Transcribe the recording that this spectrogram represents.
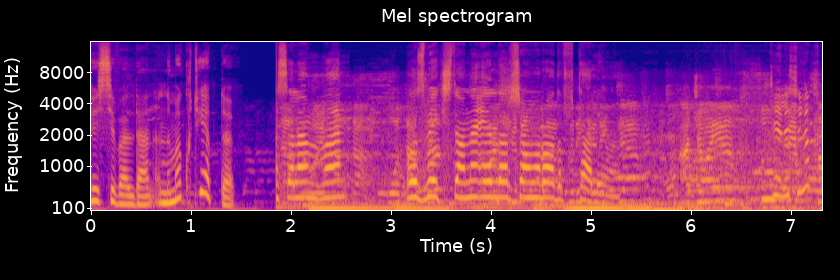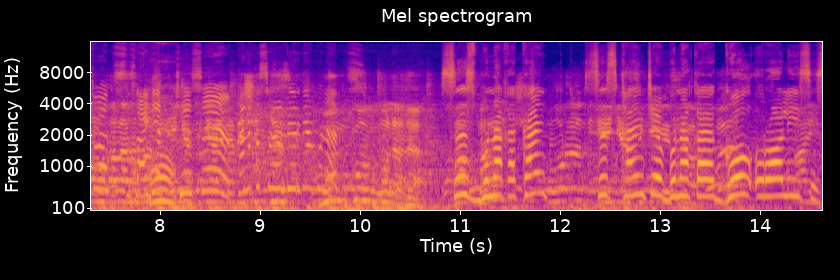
festivaldan nima kutyapti? Masalan man o'zbekistondan eldor shomurodov tanlayman ajoyib kelishini kutyapsiz agar kelsa qanaqa savol bergan bo'ladi? siz bunaqa siz qancha bunaqa gol ura olasiz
